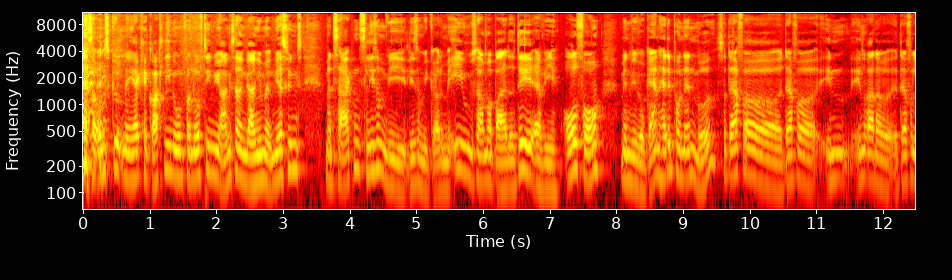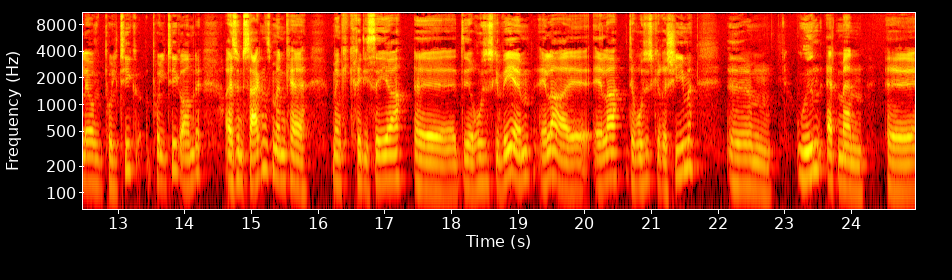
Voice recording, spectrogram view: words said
altså undskyld, men jeg kan godt lide nogle fornuftige nuancer en gang imellem. Jeg synes, man sagtens, ligesom vi, ligesom vi gør det med EU-samarbejdet, det er vi all for, men vi vil gerne have det på en anden måde, så derfor, derfor, indretter, derfor laver vi politik, politik om det. Og jeg synes sagtens, man kan, man kan kritisere øh, det russiske VM eller, øh, eller det russiske regime, øh, uden at man øh,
